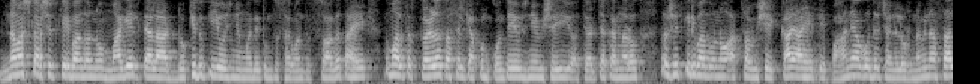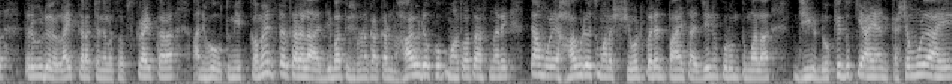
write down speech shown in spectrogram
नमस्कार शेतकरी बांधवांनो. मागेल त्याला डोकेदुखी योजनेमध्ये तुमचं सर्वांचं स्वागत आहे. तुम्हाला तर कळलंच असेल की आपण कोणत्या योजनेविषयी चर्चा करणार आहोत. तर शेतकरी बांधवांनो आजचा विषय काय आहे ते पाहण्या अगोदर चॅनलवर नवीन असाल तर व्हिडिओला लाईक करा चॅनलला सबस्क्राईब करा. आणि हो तुम्ही एक कमेंट तर करायला अजिबात विसरू नका कारण हा व्हिडिओ खूप महत्त्वाचा असणार आहे. त्यामुळे हा व्हिडिओ तुम्हाला शेवटपर्यंत पाहायचा आहे जेणेकरून तुम्हाला जी डोकेदुखी आहे आणि कशामुळे आहे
